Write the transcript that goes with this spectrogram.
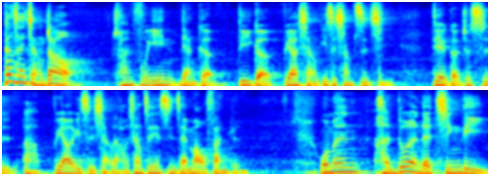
刚才讲到传福音，两个，第一个不要想一直想自己，第二个就是啊，不要一直想的好像这件事情在冒犯人。我们很多人的经历，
